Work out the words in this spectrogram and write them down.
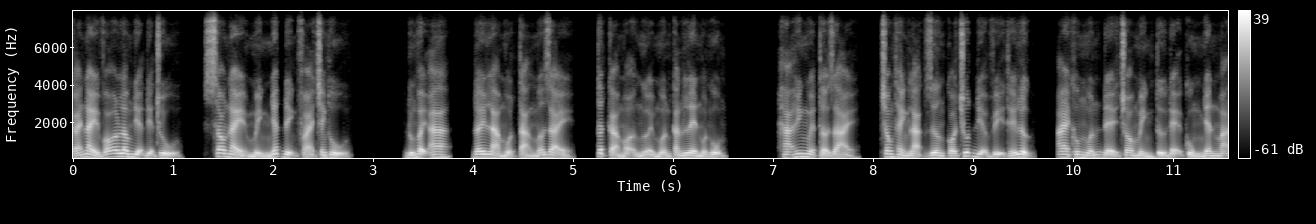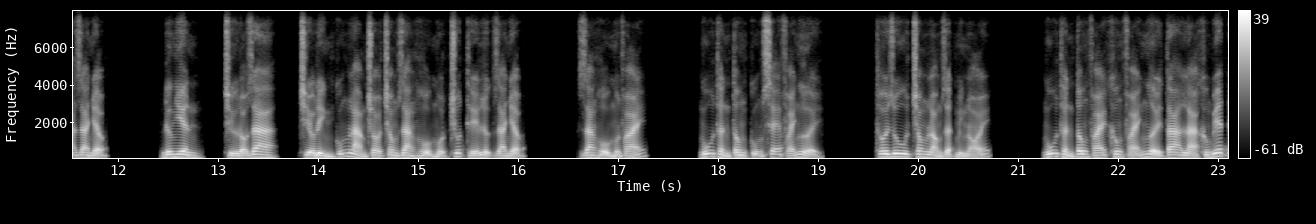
Cái này võ lâm điện điện chủ sau này mình nhất định phải tranh thủ. Đúng vậy a, đây là một tảng mỡ dày, tất cả mọi người muốn cắn lên một ngụm. Hạ hinh nguyệt thở dài, trong thành lạc dương có chút địa vị thế lực, ai không muốn để cho mình tử đệ cùng nhân mã gia nhập? Đương nhiên, trừ đó ra, triều đình cũng làm cho trong giang hồ một chút thế lực gia nhập. Giang hồ muốn phái. Ngũ thần tông cũng sẽ phái người. Thôi du trong lòng giật mình nói, ngũ thần tông phái không phái người ta là không biết,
